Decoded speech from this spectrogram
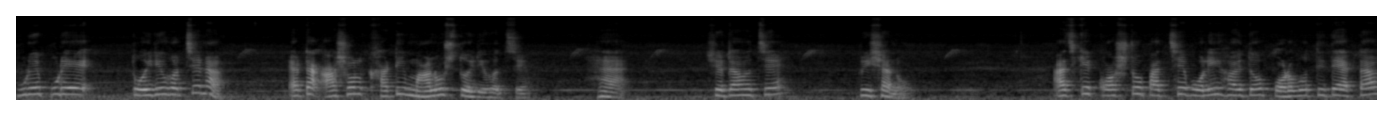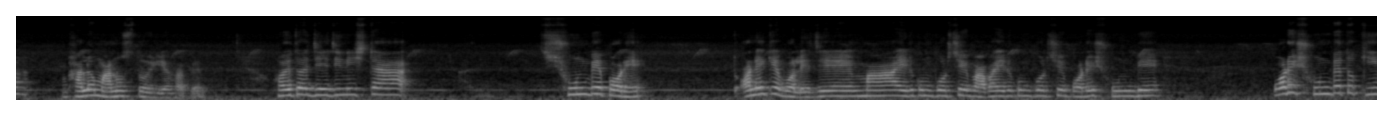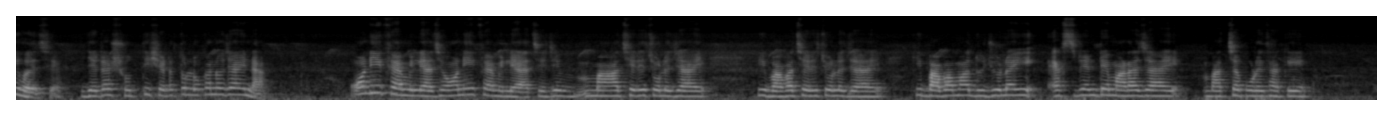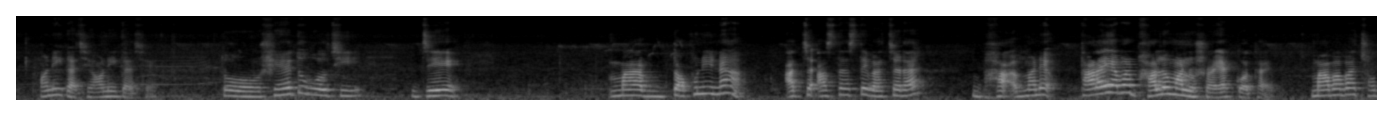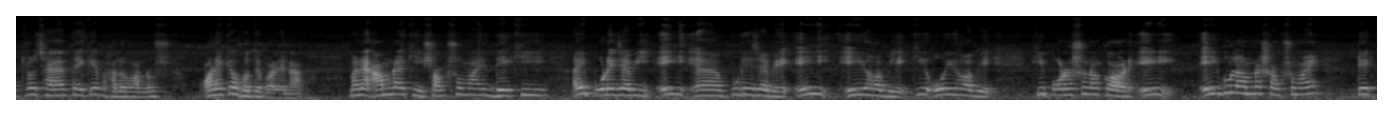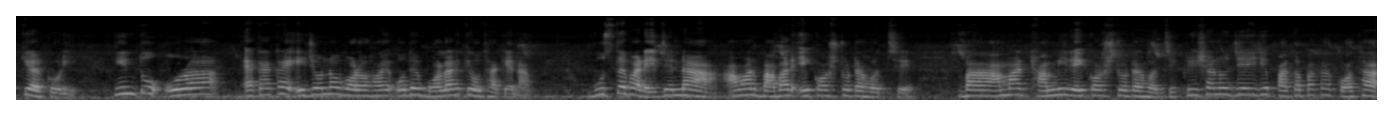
পুড়ে পুড়ে তৈরি হচ্ছে না, একটা আসল খাঁটি মানুষ তৈরি হচ্ছে। হ্যাঁ সেটা হচ্ছে কৃষাণু। আজকে কষ্ট পাচ্ছে বলেই হয়তো পরবর্তীতে একটা ভালো মানুষ তৈরি হবে। হয়তো যে জিনিসটা শুনবে পরে, অনেকে বলে যে, মা এরকম করছে, বাবা এরকম করছে, পরে শুনবে। পরে শুনবে তো কি হয়েছে? যেটা সত্যি সেটা তো লোকানো যায় না। অনেক ফ্যামিলি আছে, অনেক ফ্যামিলি আছে যে মা ছেড়ে চলে যায়, কি বাবা ছেড়ে চলে যায়। কি বাবা মা দুজনাই অ্যাক্সিডেন্টে মারা যায়, বাচ্চা পড়ে থাকে। অনেক আছে অনেক আছে। তো সেহেতু বলছি যে, মা তখনই না আচ্ছা আস্তে আস্তে বাচ্চারা ভা- মানে তারাই আবার ভালো মানুষ হয় এক কথায়। মা বাবা ছত্র ছায়া থেকে ভালো মানুষ অনেকে হতে পারে না। মানে আমরা কি সব সময় দেখি, এই পড়ে যাবি, এই পুড়ে যাবে, এই এই হবে, কি ওই হবে? কি পড়াশোনা কর, এই, এইগুলো আমরা সব সময় টেক কেয়ার করি। কিন্তু ওরা একা একা এই জন্য বড় হয়, ওদের বলার কেউ থাকে না। বুঝতে পারে যে না, আমার বাবার এই কষ্টটা হচ্ছে বা আমার ঠাম্মির এই কষ্টটা হচ্ছে। কৃষাণুর যে এই যে পাকা পাকা কথা,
